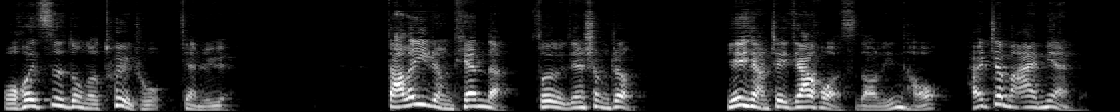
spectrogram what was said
我会自动的退出剑之岳。打了一整天的佐久间胜政，也想这家伙死到临头还这么爱面子，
